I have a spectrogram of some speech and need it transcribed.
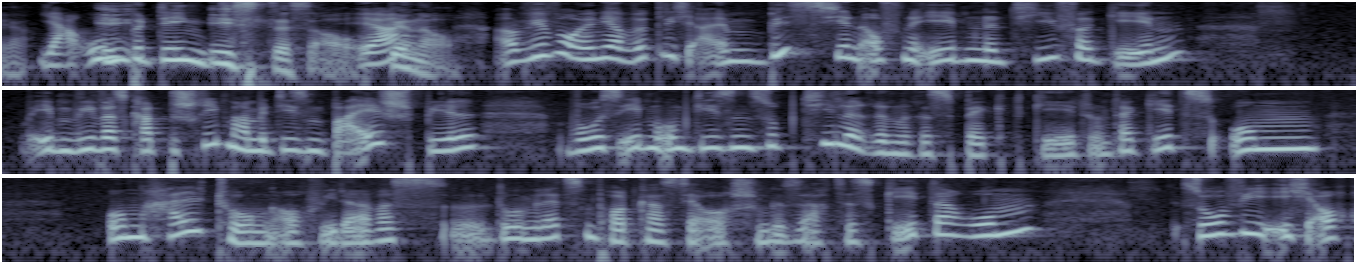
Ja, ja unbedingt. Ist es auch, ja? genau. Aber wir wollen ja wirklich ein bisschen auf eine Ebene tiefer gehen eben wie wir es gerade beschrieben haben mit diesem Beispiel, wo es eben um diesen subtileren Respekt geht. Und da geht es um, um Haltung auch wieder, was du im letzten Podcast ja auch schon gesagt hast. Es geht darum, so wie ich auch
